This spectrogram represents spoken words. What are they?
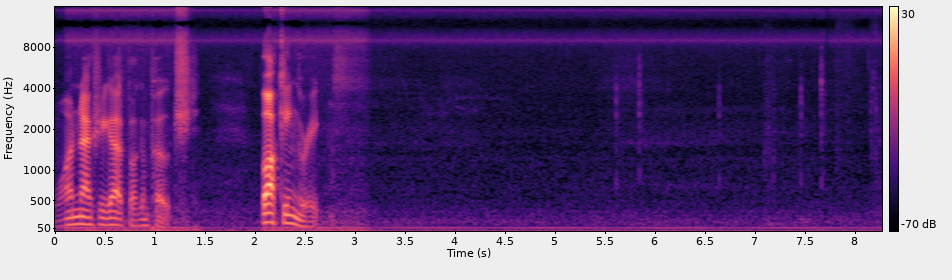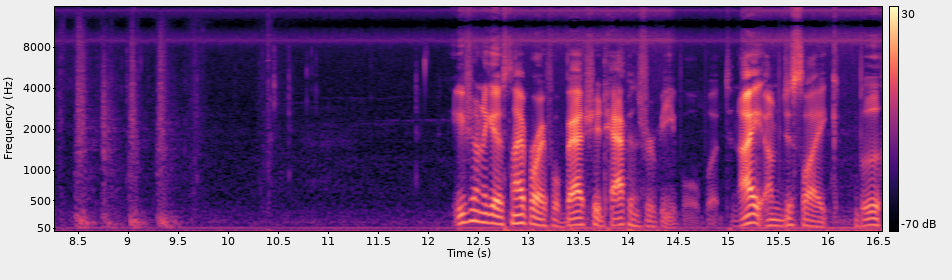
one actually got fucking poached. Fucking great. Usually when I get a sniper rifle, bad shit happens for people, but tonight I'm just like, ugh.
